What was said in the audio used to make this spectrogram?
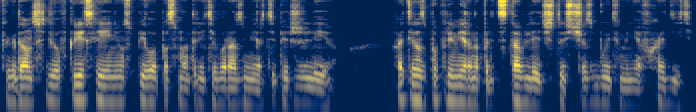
Когда он сидел в кресле, я не успела посмотреть его размер, теперь жалею. Хотелось бы примерно представлять, что сейчас будет в меня входить.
